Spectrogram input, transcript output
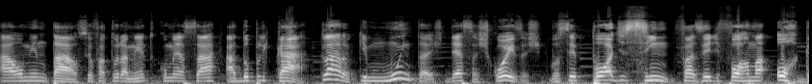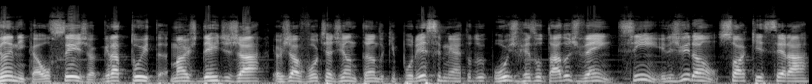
a aumentar, o seu faturamento começar a duplicar. Claro que muitas dessas coisas você pode sim fazer de forma orgânica, ou seja, gratuita, mas desde já eu já vou te adiantando que por esse método os resultados vêm. Sim, eles virão, só que será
